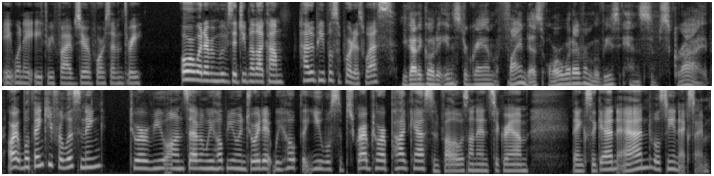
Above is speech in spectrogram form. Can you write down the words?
818 835 0473 or whatever movies at gmail.com. How do people support us, Wes? You got to go to Instagram, find us, or whatever movies, and subscribe. All right. Well, thank you for listening to our review on Seven. We hope you enjoyed it. We hope that you will subscribe to our podcast and follow us on Instagram. Thanks again, and we'll see you next time.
